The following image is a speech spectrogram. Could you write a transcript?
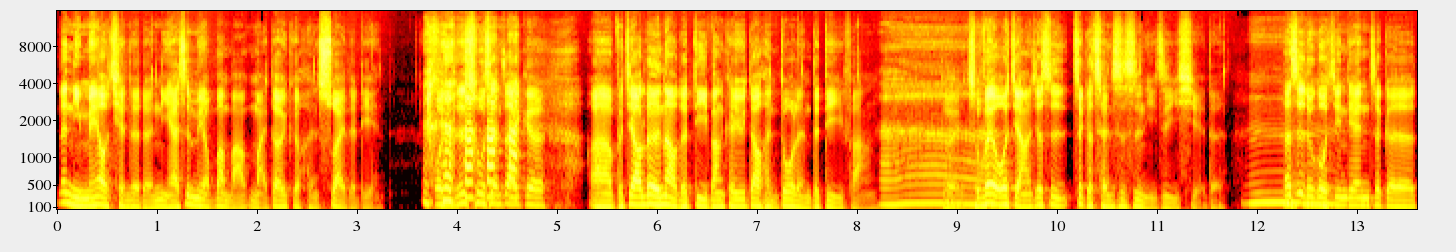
那你没有钱的人，你还是没有办法买到一个很帅的脸。或者是出生在一个 呃比较热闹的地方，可以遇到很多人的地方啊。对，除非我讲的就是这个城市是你自己写的。嗯，但是如果今天这个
